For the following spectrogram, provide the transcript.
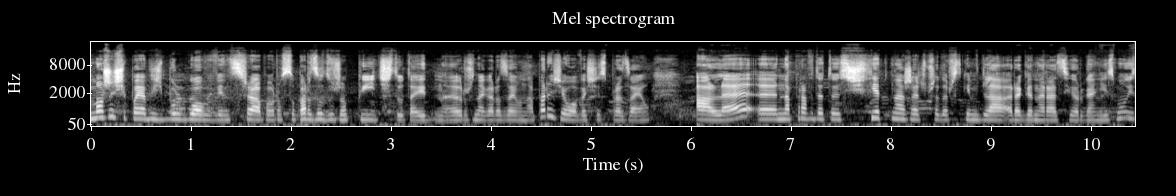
może się pojawić ból głowy, więc trzeba po prostu bardzo dużo pić. Tutaj e, różnego rodzaju napary ziołowe się sprawdzają, ale e, naprawdę to jest świetna rzecz przede wszystkim dla regeneracji organizmu i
